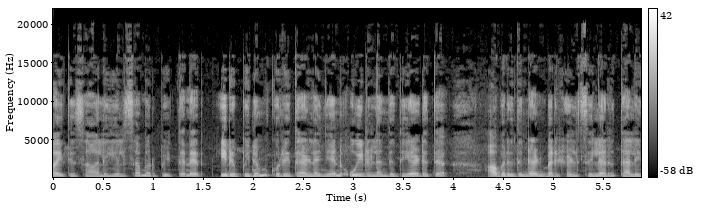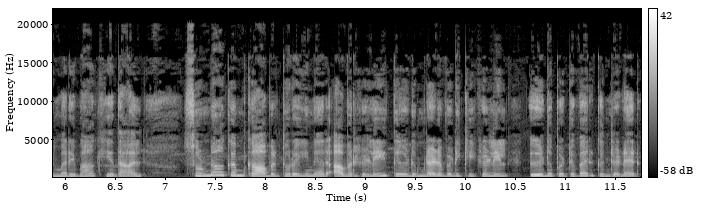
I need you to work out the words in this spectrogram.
வைத்தியசாலையில் சமர்ப்பித்தனர். இருப்பினும் குறித்த இளைஞன் உயிரிழந்ததை அடுத்து அவரது நண்பர்கள் சிலர் தலைமறைவாகியதால் சுன்னாகம் காவல்துறையினர் அவர்களை தேடும் நடவடிக்கைகளில் ஈடுபட்டு வருகின்றனர்.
